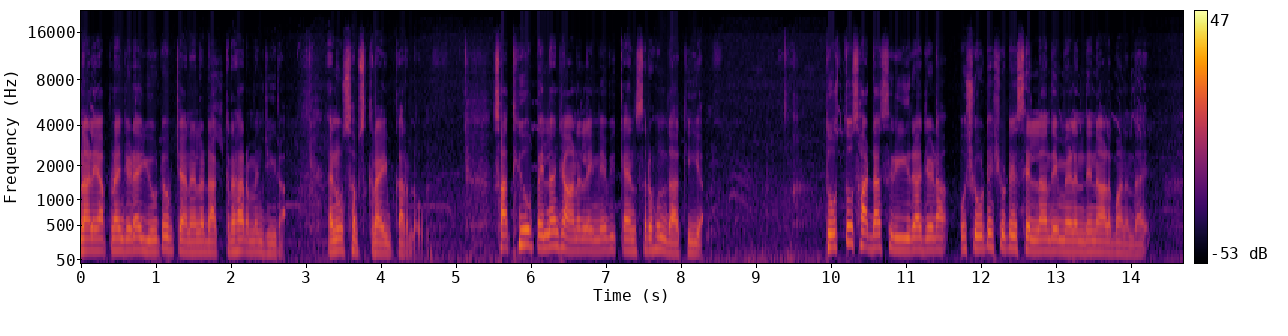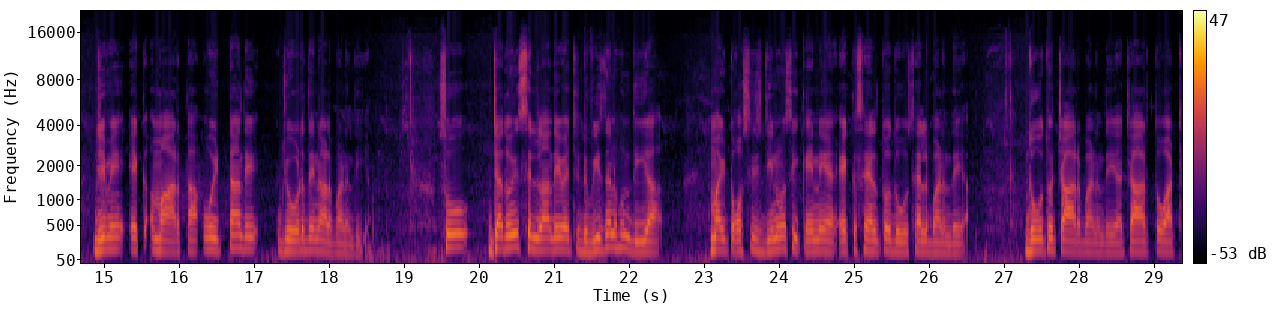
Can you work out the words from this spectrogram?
ਨਾਲੇ ਆਪਣਾ ਜਿਹੜਾ YouTube ਚੈਨਲ ਹੈ ਡਾਕਟਰ ਹਰਮਨ ਜੀਰਾ ਇਹਨੂੰ ਸਬਸਕ੍ਰਾਈਬ ਕਰ ਲਓ। ਸਾਥੀਓ, ਪਹਿਲਾਂ ਜਾਣ ਲੈਨੇ ਵੀ ਕੈਂਸਰ ਹੁੰਦਾ ਕੀ ਆ। ਦੋਸਤੋ, ਸਾਡਾ ਸਰੀਰ ਆ ਜਿਹੜਾ, ਉਹ ਛੋਟੇ-ਛੋਟੇ ਸੈੱਲਾਂ ਦੇ ਮਿਲਣ ਦੇ ਨਾਲ ਬਣਦਾ ਹੈ ਜਿਵੇਂ ਇੱਕ ਇਮਾਰਤ ਆ, ਉਹ ਇੱਟਾਂ ਦੇ ਜੋੜ ਦੇ ਨਾਲ ਬਣਦੀ ਆ। ਸੋ, ਜਦੋਂ ਇਹ ਸੈੱਲਾਂ ਦੇ ਵਿੱਚ ਡਿਵੀਜ਼ਨ ਹੁੰਦੀ ਆ, ਮਾਈਟੋਸਿਸ ਜਿਹਨੂੰ ਅਸੀਂ ਕਹਿੰਦੇ ਆ, ਇੱਕ ਸੈੱਲ ਤੋਂ ਦੋ ਸੈੱਲ ਬਣਦੇ ਆ। ਦੋ ਤੋਂ ਚਾਰ ਬਣਦੇ ਆ, ਚਾਰ ਤੋਂ 8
